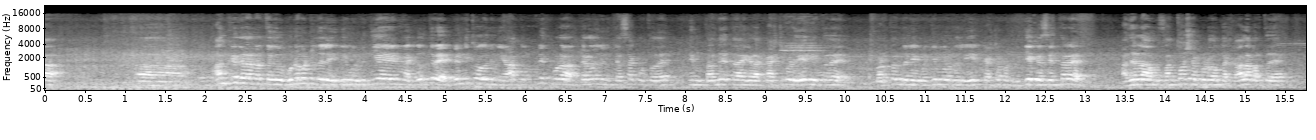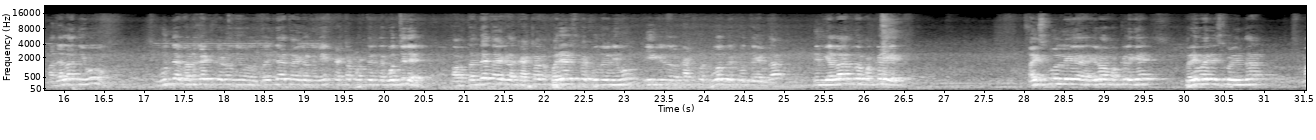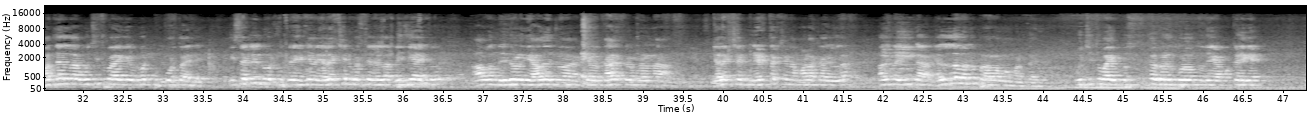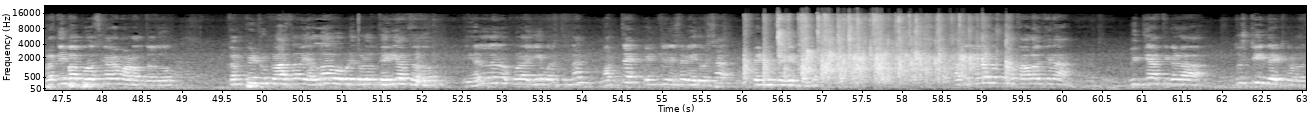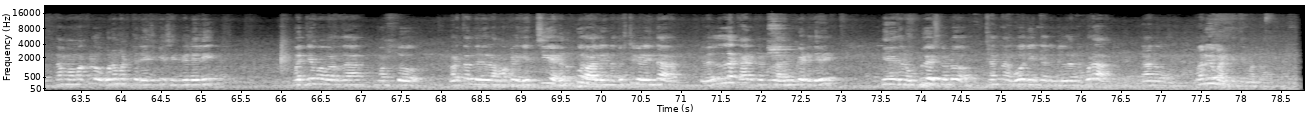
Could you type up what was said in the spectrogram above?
ಅಂಕಗಳನ್ನು ತೆಗೆದು ಗುಣಮಟ್ಟದಲ್ಲಿ ನೀವು ವಿದ್ಯೆಯನ್ನು ಕಲಿತರೆ ಖಂಡಿತವಾಗ ನಿಮ್ಗೆ ಯಾವ ಕಂಪ್ನಿ ಕೂಡ ಕರೆದು ನಿಮ್ಗೆ ಕೆಲಸ ಕೊಡ್ತದೆ. ನಿಮ್ಮ ತಂದೆ, ತಾಯಿಗಳ ಕಷ್ಟಗಳು ಏನಿರ್ತದೆ ಬಡತನದಲ್ಲಿ ಮಧ್ಯಮ ವರ್ಗದಲ್ಲಿ ಏನು ಕಷ್ಟಪಟ್ಟು ವಿದ್ಯೆ ಕಲಿಸಿರ್ತಾರೆ ಅದೆಲ್ಲ ಅವ್ರು ಸಂತೋಷ ಪಡುವಂಥ ಕಾಲ ಬರ್ತದೆ. ಅದೆಲ್ಲ ನೀವು ಮುಂದೆ ಮನಗಟ್ಟಿಕೊಂಡು ನೀವು ತಂದೆ, ತಾಯಿಗಳು ನೀವು ಏನು ಕಷ್ಟಪಡ್ತೀರಿ ಅಂತ ಗೊತ್ತಿದೆ. ಅವ್ರ ತಂದೆ, ತಾಯಿಗಳ ಕಷ್ಟವನ್ನು ಪರಿಹರಿಸಬೇಕು ಅಂದ್ರೆ ನೀವು ಈಗಿನ ಕಷ್ಟಪಟ್ಟು ಓದಬೇಕು ಅಂತ ಹೇಳ್ತಾ ನಿಮ್ಗೆಲ್ಲರಿಗೂ ಮಕ್ಕಳಿಗೆ ಹೈಸ್ಕೂಲ್ ಇರೋ ಮಕ್ಕಳಿಗೆ ಪ್ರೈಮರಿ ಸ್ಕೂಲಿಂದ ಮೊದಲೆಲ್ಲ ಉಚಿತವಾಗಿ ನೋಟ್ಬುಕ್ ಕೊಡ್ತಾ ಇದೆ ಈ ಸಲ ನೋಟ್ಬುಕ್ ಯಾಕೆಂದ್ರೆ ಎಲೆಕ್ಷನ್ ವರ್ಷದಲ್ಲೆಲ್ಲ ಬಿಜಿ ಆಯಿತು. ಆ ಒಂದು ಇದರೊಳಗೆ ಯಾವುದನ್ನು ಕೆಲವು ಕಾರ್ಯಕ್ರಮಗಳನ್ನ ಎಲೆಕ್ಷನ್ ನೆಟ್ಟ ತಕ್ಷಣ ಮಾಡೋಕ್ಕಾಗಲಿಲ್ಲ. ಅದರಿಂದ ಈಗ ಎಲ್ಲವನ್ನು ಪ್ರಾರಂಭ ಮಾಡ್ತಾ ಇದ್ದೀವಿ ಉಚಿತವಾಗಿ ಪುಸ್ತಕಗಳು ಕೊಡುವಂಥದ್ದು ಆ ಮಕ್ಕಳಿಗೆ. ಪ್ರತಿಭಾ ಪುರಸ್ಕಾರ ಮಾಡುವಂಥದ್ದು. ಕಂಪ್ಯೂಟರ್ ಕ್ಲಾಸ್ನ ಎಲ್ಲ ಹೋಬಳಿಗಳು ತೆರೆಯುವಂಥದ್ದು. ಎಲ್ಲರೂ ಕೂಡ ಈ ವರ್ಷದಿಂದ ಮತ್ತೆ ಕಂಟಿನ್ಯೂಸ್ ಆಗಿ ಐದು ವರ್ಷ ಕಂಟಿನ್ಯೂಸ್ ಆಗಿರ್ತದೆ. ಅದನ್ನೆಲ್ಲರೂ ಕೂಡ ತಾಲೂಕಿನ ವಿದ್ಯಾರ್ಥಿಗಳ ದೃಷ್ಟಿಯಿಂದ ಇಟ್ಕೊಂಡು ನಮ್ಮ ಮಕ್ಕಳು ಗುಣಮಟ್ಟದ ಎಜುಕೇಶನ್ ಕಲೀಲಿ ಮಧ್ಯಮ ವರ್ಗ ಮತ್ತು ಬಡತನದಲ್ಲಿರುವ ಮಕ್ಕಳಿಗೆ ಹೆಚ್ಚಿಗೆ ಅನುಕೂಲ ಆಗಲಿ ಅನ್ನೋ ದೃಷ್ಟಿಗಳಿಂದ ಇವೆಲ್ಲ ಕಾರ್ಯಕ್ರಮಗಳು ಹಮ್ಮಿಕೊಂಡಿದ್ದೀವಿ. ನೀವು ಇದನ್ನು ಉಪಯೋಗಿಸ್ಕೊಂಡು ಚೆನ್ನಾಗಿ ಓದಿ ಅಂತ ನಿಮ್ಮೆಲ್ಲರೂ ಕೂಡ ನಾನು ಮನವಿ ಮಾಡ್ತಿದ್ದೀನಿ ಮಕ್ಕಳು.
